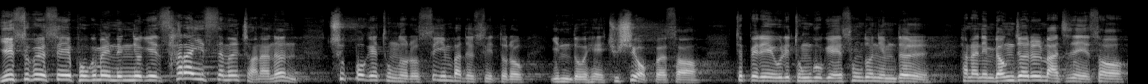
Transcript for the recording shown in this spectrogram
예수 그리스도의 복음의 능력이 살아있음을 전하는 축복의 통로로 쓰임 받을 수 있도록 인도해 주시옵소서. 특별히 우리 동북의 성도님들 하나님 명절을 맞이해서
